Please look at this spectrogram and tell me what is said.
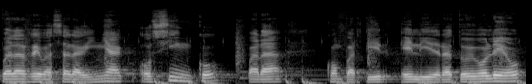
para rebasar a Guiñac o 5 para compartir el liderato de goleo,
